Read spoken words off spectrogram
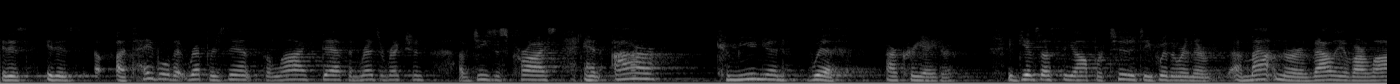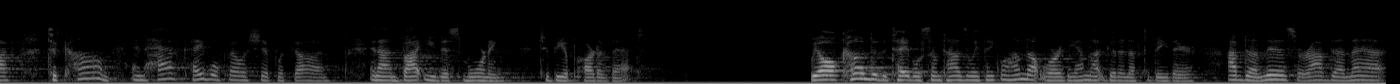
It is, it is a, table that represents the life, death, and resurrection of Jesus Christ and our communion with our Creator. It gives us the opportunity, whether we're in a mountain or a valley of our life, to come and have table fellowship with God. And I invite you this morning to be a part of that. We all come to the table sometimes and we think, well, I'm not worthy. I'm not good enough to be there. I've done this or I've done that.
